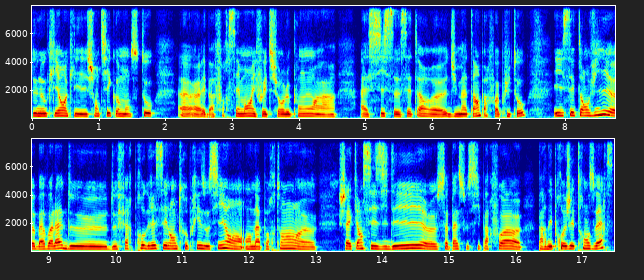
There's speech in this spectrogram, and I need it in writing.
de nos clients et que les chantiers commencent tôt, et ben forcément il faut être sur le pont à, à 6, 7 heures du matin, parfois plus tôt. Et cette envie bah voilà, de, faire progresser l'entreprise aussi en, apportant chacun ses idées. ça passe aussi parfois par des projets transverses.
